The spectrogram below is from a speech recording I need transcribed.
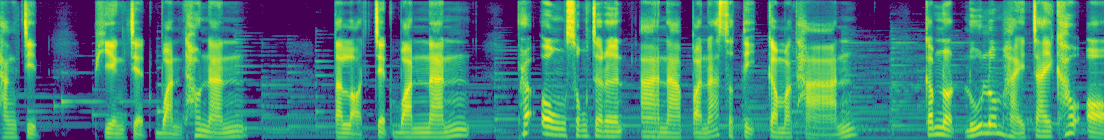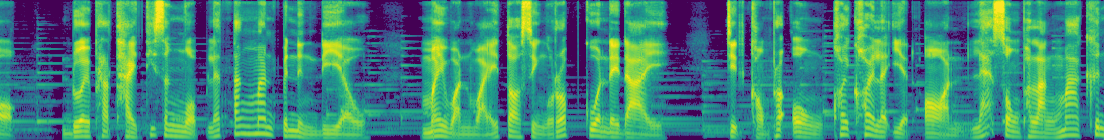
ทางจิต เพียงเจ็ดวันเท่านั้น ตลอดเจ็ดวันนั้น พระองค์ทรงเจริญอาณาปณสติกรรมฐานกำหนดรู้ลมหายใจเข้าออก ด้วยพระทัยที่สงบและตั้งมั่นเป็นหนึ่งเดียว ไม่หวั่นไหวต่อสิ่งรบกวนใด ๆ จิตของพระองค์ค่อยๆละเอียดอ่อนและทรงพลังมากขึ้น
